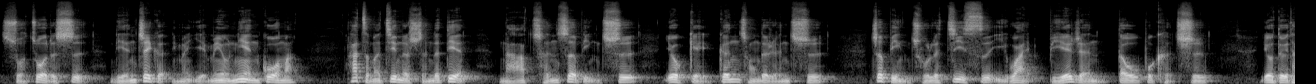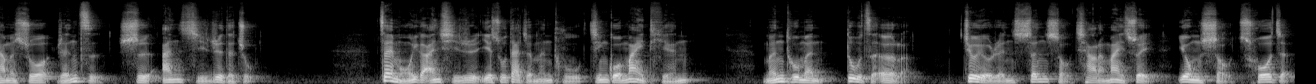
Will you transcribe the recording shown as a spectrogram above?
所做的事，连这个你们也没有念过吗？他怎么进了神的殿，拿陈设饼吃，又给跟从的人吃？这饼除了祭司以外，别人都不可吃。又对他们说：人子是安息日的主。”在某一个安息日，耶稣带着门徒经过麦田，门徒们肚子饿了，就有人伸手掐了麦穗，用手搓着，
